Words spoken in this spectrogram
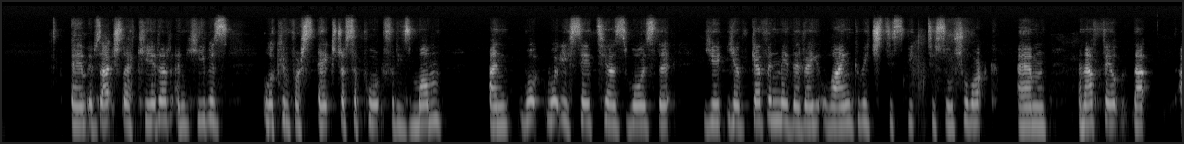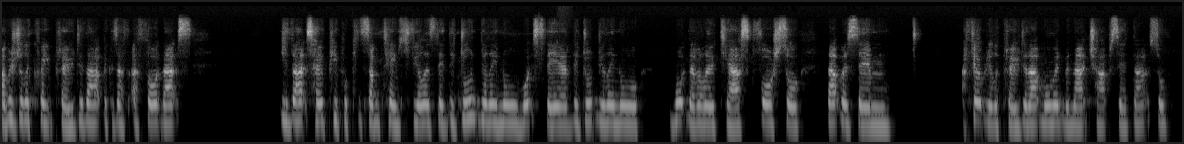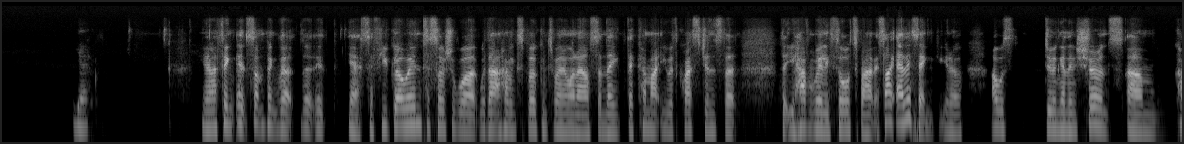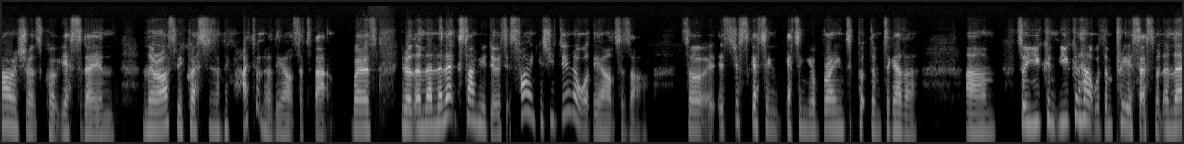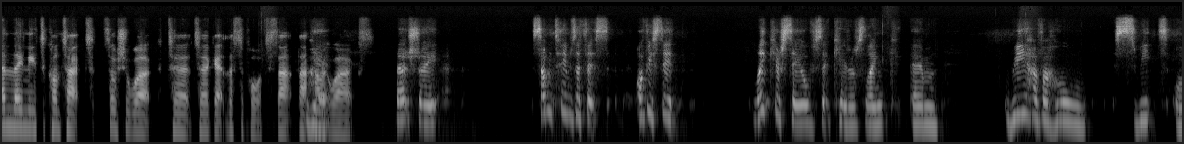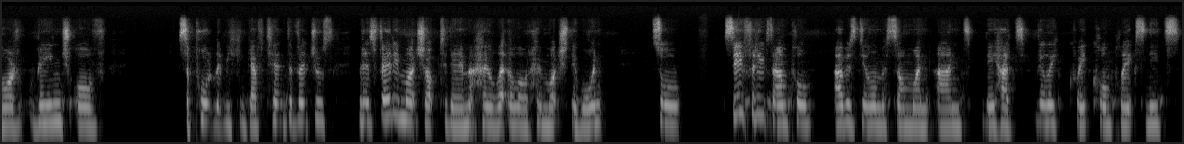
um, it was actually a carer, and he was looking for extra support for his mum. And what, what he said to us was that you, you've given me the right language to speak to social work. Um, and I felt that I was really quite proud of that because I, I thought that's that's how people can sometimes feel is that they don't really know what's there, they don't really know what they're allowed to ask for. So that was um, I felt really proud of that moment when that chap said that. So yeah. Yeah, I think it's something that that it yes, if you go into social work without having spoken to anyone else and they they come at you with questions that that you haven't really thought about, it's like anything. You know, I was doing an insurance um, car insurance quote yesterday, and and they were asking me questions. I think I don't know the answer to that. Whereas you know, and then the next time you do it, it's fine because you do know what the answers are. So it's just getting getting your brain to put them together. Um, so you can you can help with them pre-assessment, and then they need to contact social work to to get the support. Is that that yeah, how it works? That's right. Sometimes if it's obviously like yourselves at Carers Link, um, we have a whole suite or range of support that we can give to individuals, but it's very much up to them how little or how much they want. So, say for example, I was dealing with someone and they had really quite complex needs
